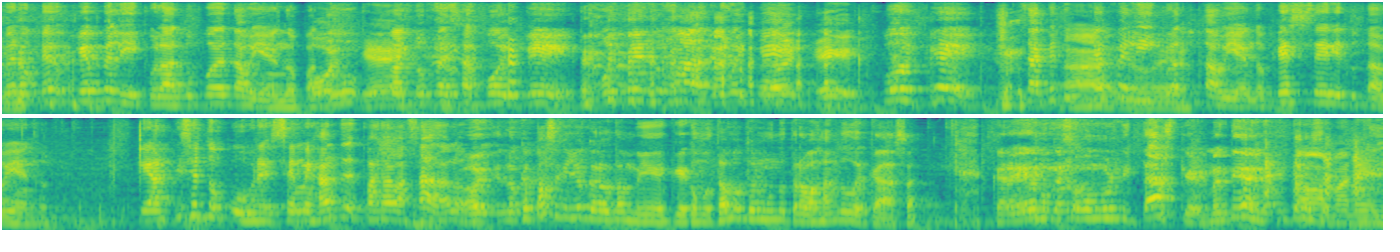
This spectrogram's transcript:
Pero ¿qué, qué película tú puedes estar viendo para ¿Por tú, qué? pa' tú pensar por qué? ¿Por qué tu madre? ¿Por qué? ¿Por qué? ¿Por qué? O sea, ¿qué, tú- Ay, qué Dios película tú estás viendo? ¿Qué serie tú estás viendo? Que a ti se te ocurre semejante parrabasada, loco. Lo que pasa es que yo creo también es que como estamos todo el mundo trabajando de casa, creemos que somos multitaskers, ¿me entiendes? Entonces, No, manín.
